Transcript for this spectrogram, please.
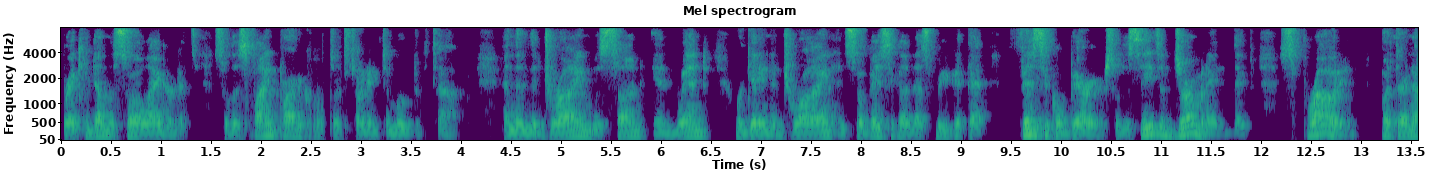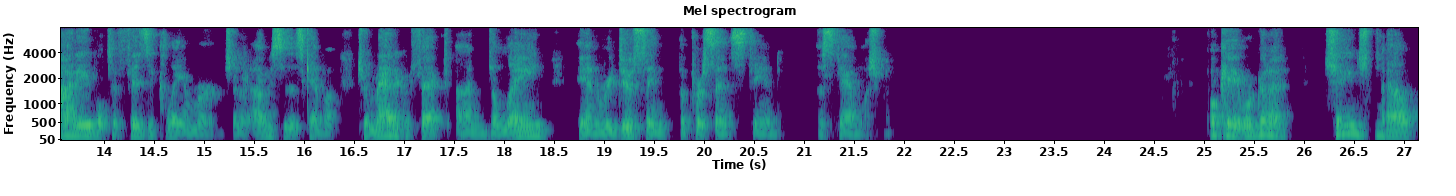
breaking down the soil aggregates. So those fine particles are starting to move to the top. And then the drying with sun and wind, we're getting a drying. And so basically that's where you get that physical barrier. So the seeds have germinated, they've sprouted, but they're not able to physically emerge. And obviously this can have a dramatic effect on delaying and reducing the percent stand establishment. Okay, we're gonna change now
